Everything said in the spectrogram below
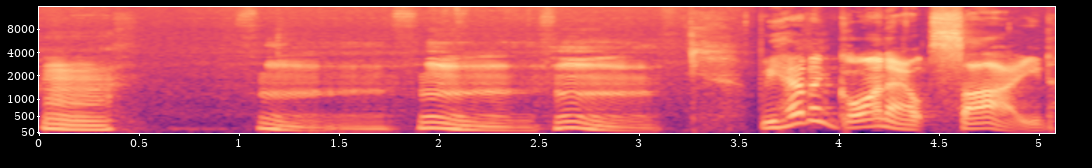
Hmm. Hmm. Hmm. Hmm. We haven't gone outside.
